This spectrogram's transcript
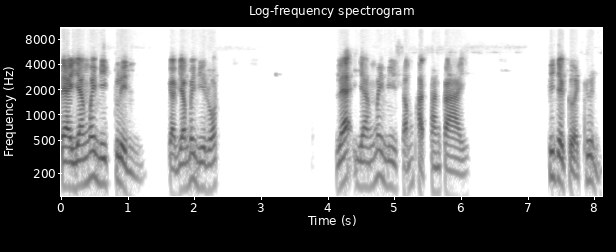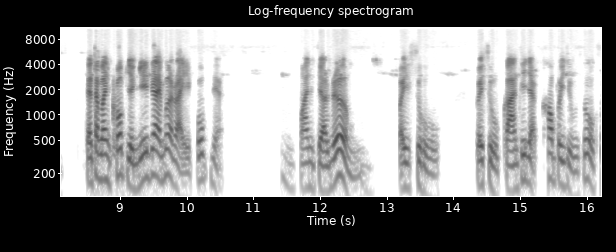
แต่ยังไม่มีกลิ่น กับยังไม่มีรสและยังไม่มีสัมผัสทางกาย ที่จะเกิดขึ้น แต่ถ้ามันครบอย่างนี้ได้เมื่อไหร่ปุ๊บเนี่ย มันจะเริ่มไปสู่ ไปสู่การที่จะเข้าไปอยู่โลกเส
